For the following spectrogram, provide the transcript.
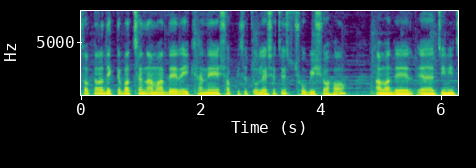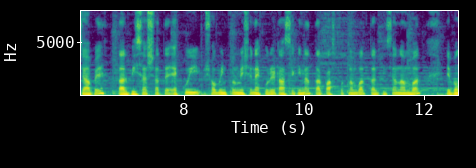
সো আপনারা দেখতে পাচ্ছেন আমাদের এইখানে সব কিছু চলে এসেছে। ছবি সহ আমাদের যিনি যাবে, তার ভিসার সাথে একই সব ইনফরমেশন অ্যাকুরেট আছে কিনা, তার পাসপোর্ট নাম্বার তার ভিসা নাম্বার এবং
